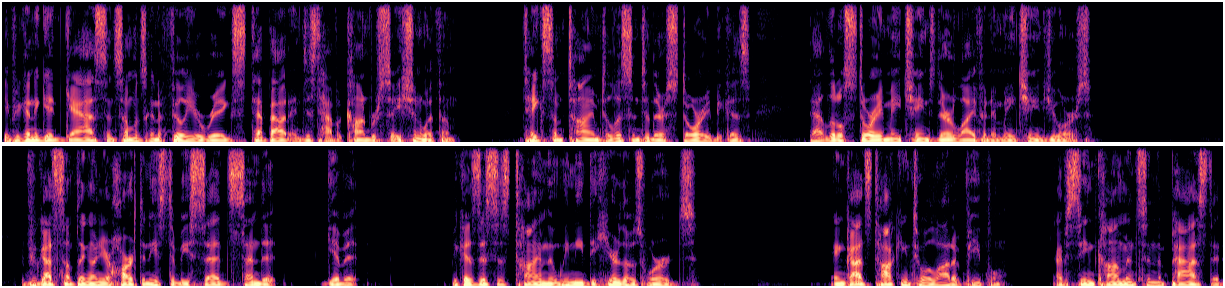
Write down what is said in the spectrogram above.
If you're going to get gas and someone's going to fill your rig, step out and just have a conversation with them. Take some time to listen to their story because that little story may change their life and it may change yours. If you've got something on your heart that needs to be said, send it give it because this is time that we need to hear those words. And God's talking to a lot of people. I've seen comments in the past that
